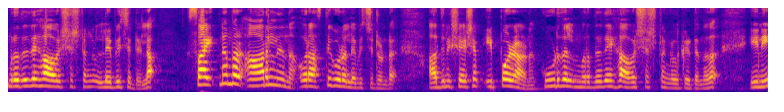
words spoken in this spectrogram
മൃതദേഹ അവശിഷ്ടങ്ങൾ ലഭിച്ചിട്ടില്ല. സൈറ്റ് നമ്പർ ആറിൽ നിന്ന് ഒരു അസ്ഥി കൂടെ ലഭിച്ചിട്ടുണ്ട്. അതിനുശേഷം ഇപ്പോഴാണ് കൂടുതൽ മൃതദേഹ അവശിഷ്ടങ്ങൾ കിട്ടുന്നത്. ഇനി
